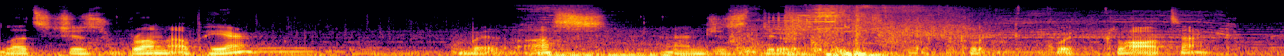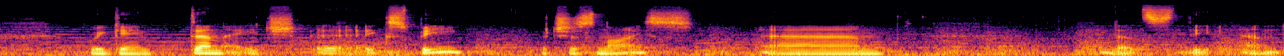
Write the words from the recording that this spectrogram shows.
let's just run up here with us and just do a quick, quick claw attack. We gain 10 H, uh, XP, which is nice. And that's the end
